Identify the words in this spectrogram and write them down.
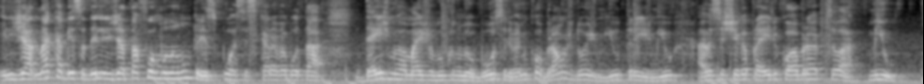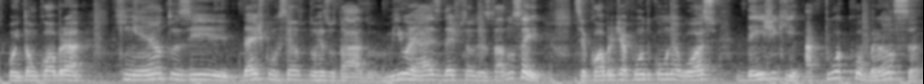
ele já, na cabeça dele, ele já tá formulando um preço. Porra, se esse cara vai botar 10 mil a mais de lucro no meu bolso, ele vai me cobrar uns 2 mil, 3 mil. Aí você chega para ele e cobra, sei lá, mil ou então cobra 500 e 10% do resultado, mil reais e 10% do resultado, não sei. Você cobra de acordo com o negócio, desde que a tua cobrança,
